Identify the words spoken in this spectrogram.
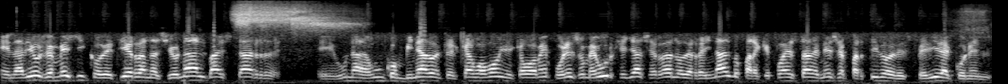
el adiós de México de tierra nacional va a estar eh, una, un combinado entre el Caguamón y el Caguamén. Por eso me urge ya cerrar lo de Reinaldo para que pueda estar en ese partido de despedida con el,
